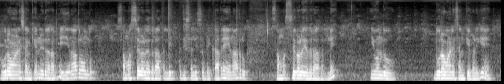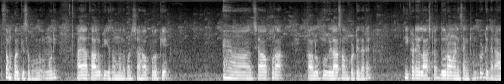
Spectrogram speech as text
ದೂರವಾಣಿ ಸಂಖ್ಯೆಯನ್ನು ನೀಡಿದ್ದಾರೆ ಅಂದರೆ ಏನಾದರೂ ಒಂದು ಸಮಸ್ಯೆಗಳು ಎದುರಾದಲ್ಲಿ ಅರ್ಜಿ ಸಲ್ಲಿಸಬೇಕಾದರೆ ಏನಾದರೂ ಸಮಸ್ಯೆಗಳು ಎದುರಾದಲ್ಲಿ ಈ ಒಂದು ದೂರವಾಣಿ ಸಂಖ್ಯೆಗಳಿಗೆ ಸಂಪರ್ಕಿಸಬಹುದು. ನೋಡಿ, ಆಯಾ ತಾಲೂಕಿಗೆ ಸಂಬಂಧಪಟ್ಟ ಶಹಾಪುರಕ್ಕೆ ಶಹಾಪುರ ತಾಲೂಕು ವಿಳಾಸವನ್ನು ಕೊಟ್ಟಿದ್ದಾರೆ. ಈ ಕಡೆ ಲಾಸ್ಟ್ ದೂರವಾಣಿ ಸಂಖ್ಯೆ ಅಂತ ಕೊಟ್ಟಿದ್ದಾರೆ. ಆ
